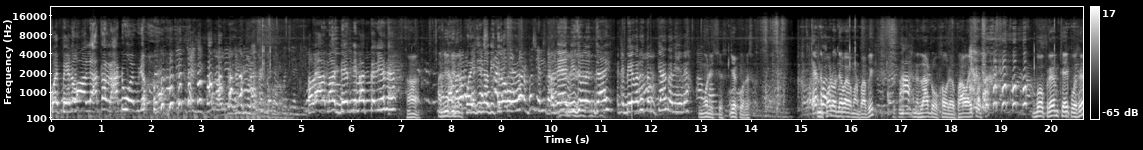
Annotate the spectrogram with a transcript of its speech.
કોઈ પેનો હાલે આ તો લાડુ બીજો. હવે આ મારા દેરની વાત કરીએ ને હા. આ અમારા ન્યુઝીલેન્ડ નો દીકરો અને ન્યુઝીલેન્ડ જાય એટલે બે વર્ષ તમે ક્યાં કરી આવ્યા મોરિશિયસ એક વર્ષ. અને પોળો દેવાયો મારા ભાભી. અને લાડુ ખવડાવ્યો ભાવ આપ્યો છે. બહુ પ્રેમથી આપ્યો છે.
